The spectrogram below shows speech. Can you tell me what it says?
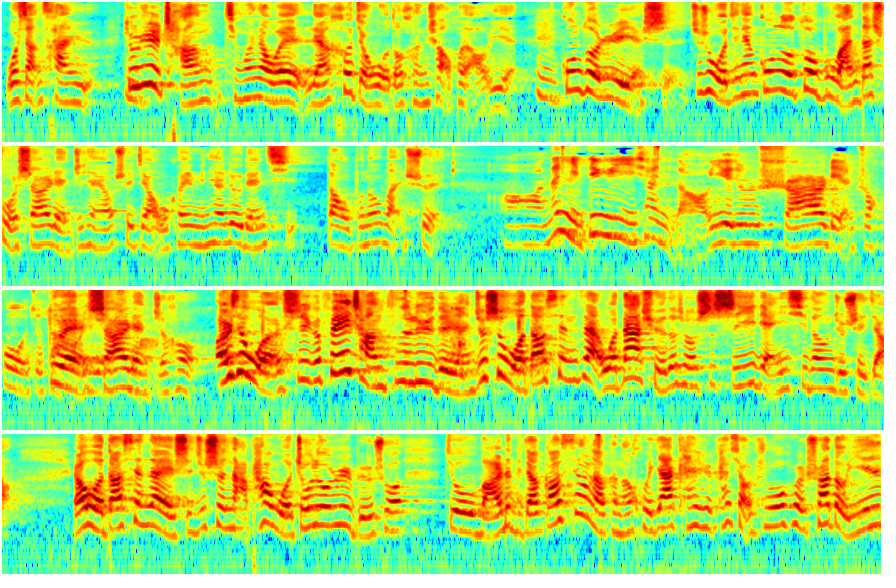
我想参与。就日常情况下，我也连喝酒我都很少会熬夜。嗯工作日也是，就是我今天工作做不完，但是我十二点之前要睡觉，我可以明天六点起，但我不能晚睡。哦，那你定义一下你的熬夜，就是十二点之后就对，十二点之后，而且我是一个非常自律的人，就是我到现在，我大学的时候是十一点一熄灯就睡觉，然后我到现在也是，就是哪怕我周六日，比如说就玩的比较高兴了，可能回家开始看小说或者刷抖音，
